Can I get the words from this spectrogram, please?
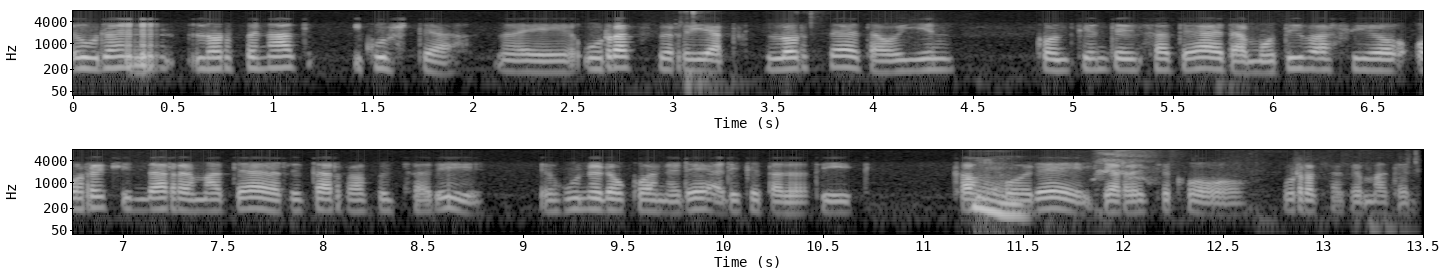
euren lorpenak ikustea, e, urratz berriak lortzea eta hoien kontziente izatea eta motivazio horrekin darra ematea herritar bakoitzari egunerokoan ere ariketadatik kanpo ere jarraitzeko urratzak ematen.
